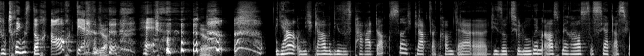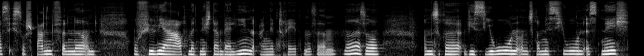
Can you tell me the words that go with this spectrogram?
du trinkst doch auch gerne. Ja. Hä? Ja. Ja, und ich glaube, dieses Paradoxe, ich glaube, da kommt der, die Soziologin aus mir raus, das ist ja das, was ich so spannend finde und wofür wir ja auch mit Nüchtern Berlin angetreten sind. Ne? Also unsere Vision, unsere Mission ist nicht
